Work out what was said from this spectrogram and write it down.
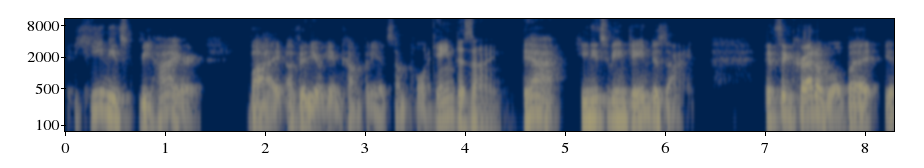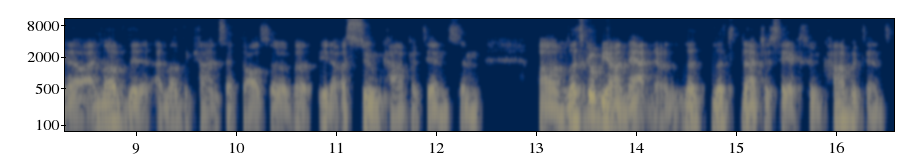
he needs to be hired by a video game company at some point. Game design. yeah he needs to be in game design. It's incredible but you know i love the i love the concept also of uh, you know assume competence and um, let's go beyond that. No Let, let's not just say assume competence.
